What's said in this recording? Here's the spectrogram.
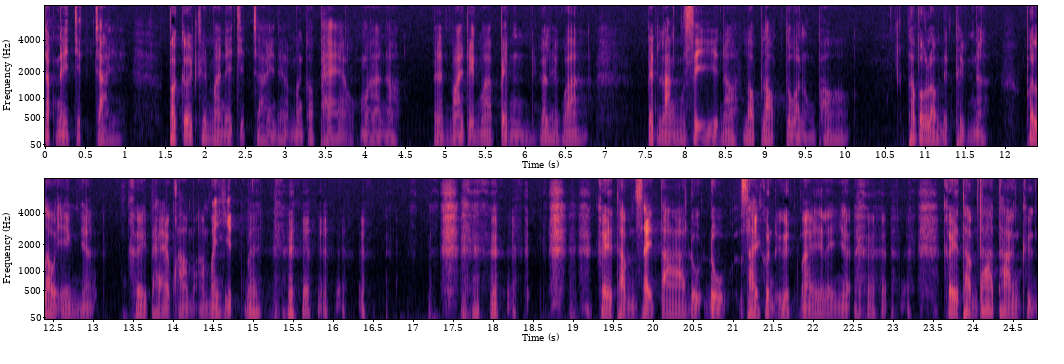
จากในจิตใจพอเกิดขึ้นมาในจิตใจเนี่ยมันก็แผ่ออกมาเนาะ เป็นหมายถึงว่าเป็นก็เรียกว่าเป็นลังสีเนาะรอบๆตัวหลวงพ่อ ถ้าพวกเรานึกถึงนะพวกเราเองเนี่ยเคยแผ่ความอมหิตไหมเคยทำสายตาดุดุใส่คนอื่นไหมอะไรเงี้ย เคยทำท่าทางขึง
